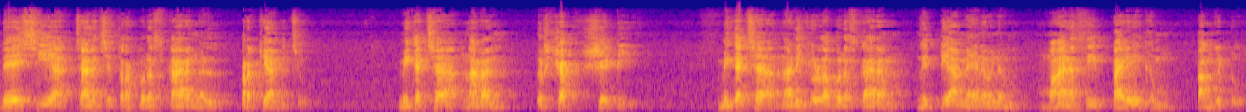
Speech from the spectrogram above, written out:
ദേശീയ ചലച്ചിത്ര പുരസ്കാരങ്ങൾ പ്രഖ്യാപിച്ചു. മികച്ച നടൻ ഋഷഭ് ഷെട്ടി. മികച്ച നടിക്കുള്ള പുരസ്കാരം നിത്യ മേനോനും മാനസി പരേഖും പങ്കിട്ടു.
